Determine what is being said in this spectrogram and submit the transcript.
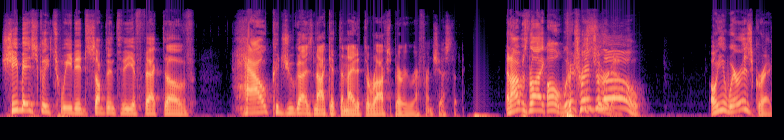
She basically tweeted something to the effect of, "How could you guys not get the night at the Roxbury reference yesterday?" And I was like, Oh, where's Petrangelo. Oh yeah, where is Greg?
